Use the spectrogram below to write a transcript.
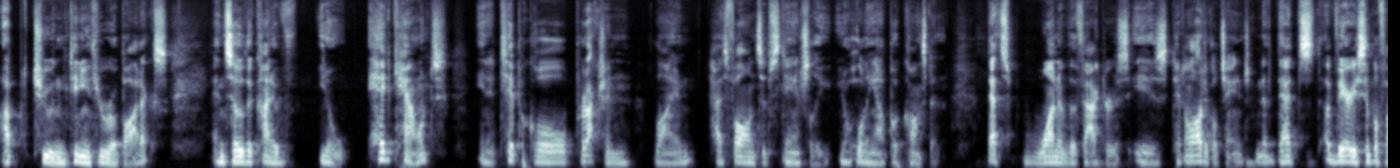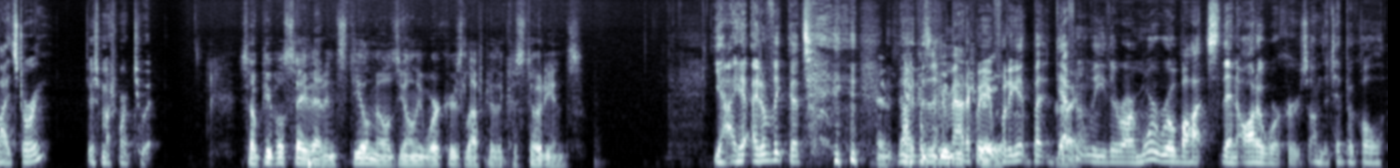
up to and continuing through robotics. And so the kind of, you know, headcount in a typical production line has fallen substantially, you know, holding output constant. That's one of the factors is technological change. That's a very simplified story. There's much more to it. So people say that in steel mills, the only workers left are the custodians. Yeah, I, I don't think that's that is a dramatic true. way of putting it, but definitely right. there are more robots than auto workers on the typical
